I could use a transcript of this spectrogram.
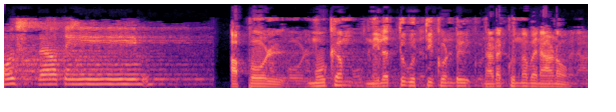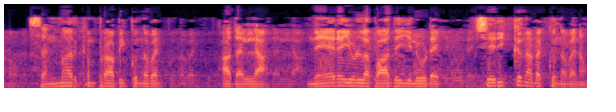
مستقيم അപ്പോൾ മുഖം നിലത്തുകുത്തിക്കൊണ്ട് നടക്കുന്നവനാണോ സന്മാർഗം പ്രാപിക്കുന്നവൻ അതല്ല നേരെയുള്ള പാതയിലൂടെ ശരിക്കു നടക്കുന്നവനോ?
